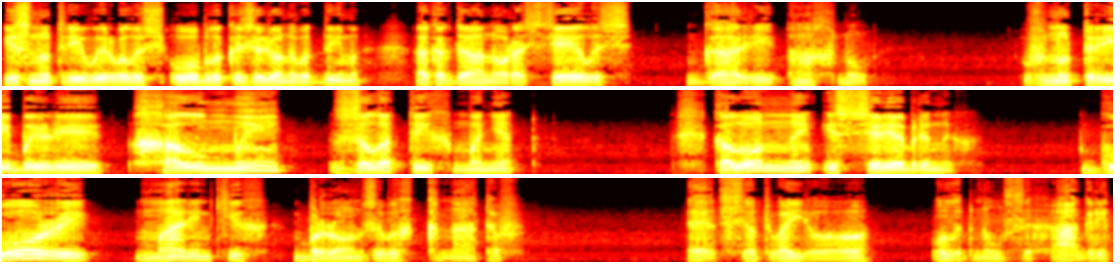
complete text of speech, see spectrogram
изнутри вырвалось облако зеленого дыма, а когда оно рассеялось, Гарри ахнул. Внутри были холмы золотых монет колонны из серебряных, горы маленьких бронзовых кнатов. — Это все твое, — улыбнулся Хагрид.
